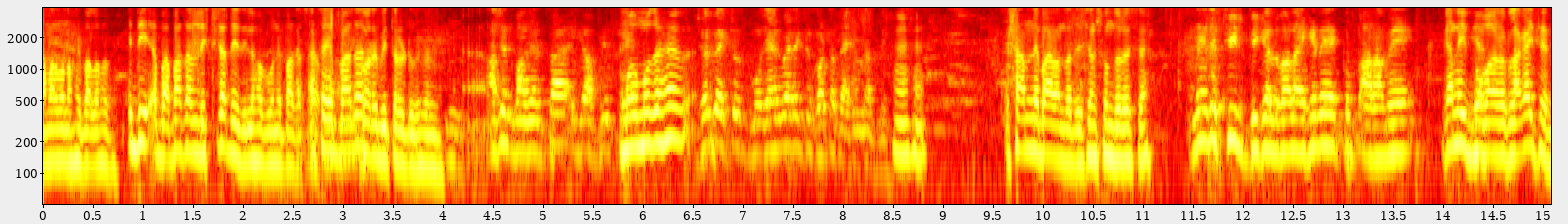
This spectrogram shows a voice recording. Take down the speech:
আমার মনে হয় ভালো হবে। এই বাজার লিস্টটা দিয়ে দিলে হবে উনি বাজার আচ্ছা এই বাজার ঘরের ভিতরে ঢুকে ফেলুন। আসেন বাজারটা আপনি মোজাহের চলবে একটু মোজাহির ভাইয়ের একটু ঘরটা দেখেন না আপনি। সামনে বারান্দা দিয়েছেন সুন্দর হয়েছে। মানে এটা ফিল বিকালবেলা এখানে খুব আরামে এখানে ঈদ মোবারক লাগাইছেন?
